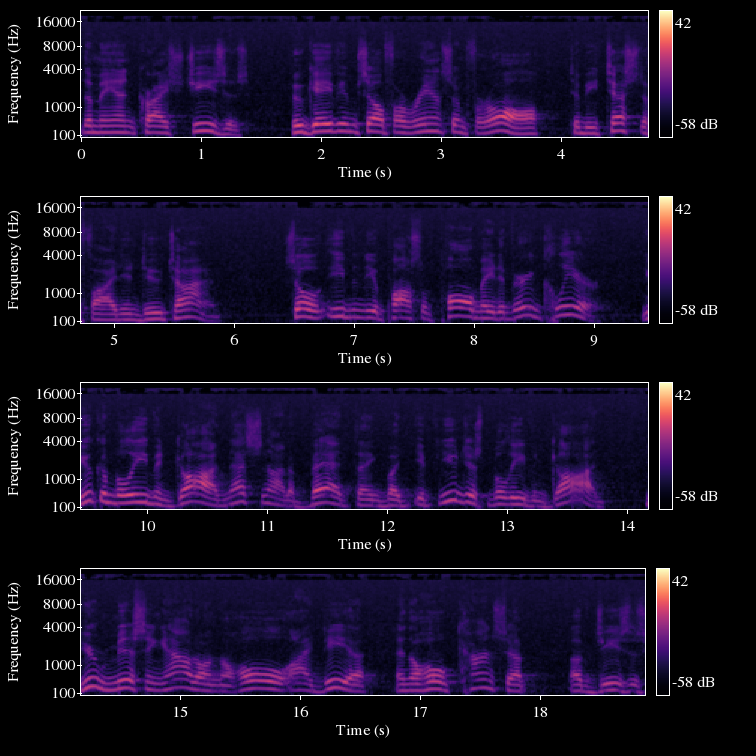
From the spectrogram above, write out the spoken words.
the man Christ Jesus, who gave himself a ransom for all to be testified in due time. So even the Apostle Paul made it very clear. You can believe in God, and that's not a bad thing, but if you just believe in God, you're missing out on the whole idea and the whole concept of Jesus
